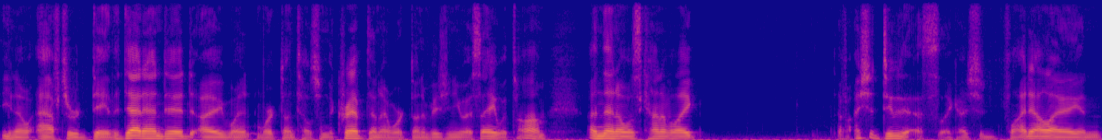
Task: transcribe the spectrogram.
you know, after Day of the Dead ended, I went and worked on Tales from the Crypt, and I worked on Invasion USA with Tom, and then I was kind of like, if I should do this, like I should fly to LA, and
